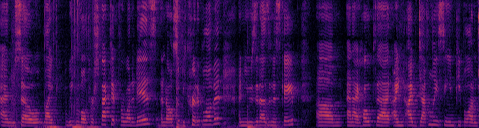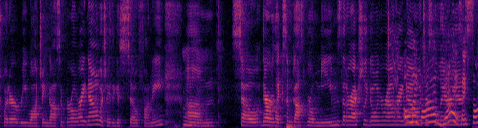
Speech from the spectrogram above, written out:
and so, like, we can both respect it for what it is and also be critical of it and use it as an escape. Um, and I hope that I, I've definitely seen people on Twitter rewatching Gossip Girl right now, which I think is so funny. Mm-hmm. Um, so there are like some Gossip Girl memes that are actually going around right now. Oh now, my which is god! hilarious. Yes, I saw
